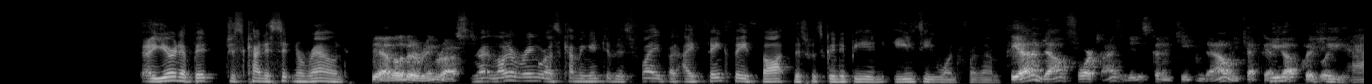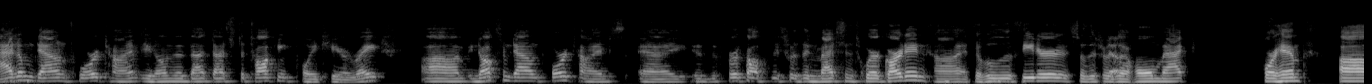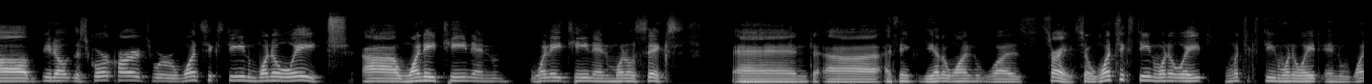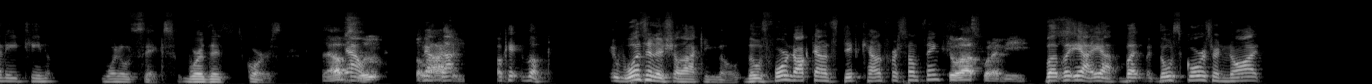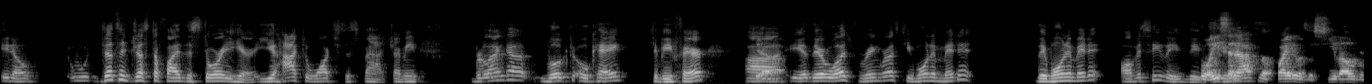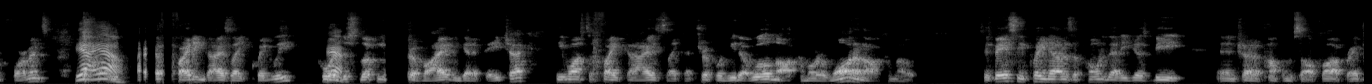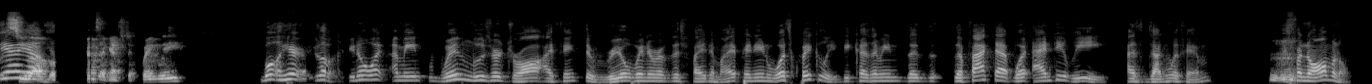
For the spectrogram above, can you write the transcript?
a year and a bit just kind of sitting around. Yeah, a little bit of ring rust. Right, a lot of ring rust coming into this fight, but I think they thought this was going to be an easy one for them. He had him down four times, but he just couldn't keep him down. He kept getting He, up quickly. he had him down four times, you know, and that that's the talking point here, right? Um, he knocks him down four times. Uh, first off, this was in Madison Square Garden uh, at the Hulu Theater, so this was Yeah. a home match for him. Uh, you know, the scorecards were 116, 108, uh, 118, and 118 and 106. And uh, I think the other one was sorry, so 116, 108, 116, 108, and 118, 106 were the scores. Absolute. now that- Okay, look, it wasn't a shellacking though. Those four knockdowns did count for something, So that's what I mean. but but yeah, yeah, but those scores are not, you know, doesn't justify the story here. You had to watch this match. I mean, Berlanga looked okay. To be fair, uh, yeah, there was ring rust. He won't admit it. They won't admit it. Obviously, they they. Well, he said after the fight, it was a C level performance. Yeah, yeah. Fighting guys like Quigley, who Yeah. are just looking survive and get a paycheck. He wants to fight guys like a Triple G that will knock him out or want to knock him out. So he's basically putting down his opponent that he just beat and trying to pump himself up, right? But Yeah, C yeah. against a Quigley, Well, here, look, you know what? I mean, win, lose, or draw, I think the real winner of this fight, in my opinion, was Quigley because I mean, the the, the fact that what Andy Lee has done with him is Mhm. phenomenal.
